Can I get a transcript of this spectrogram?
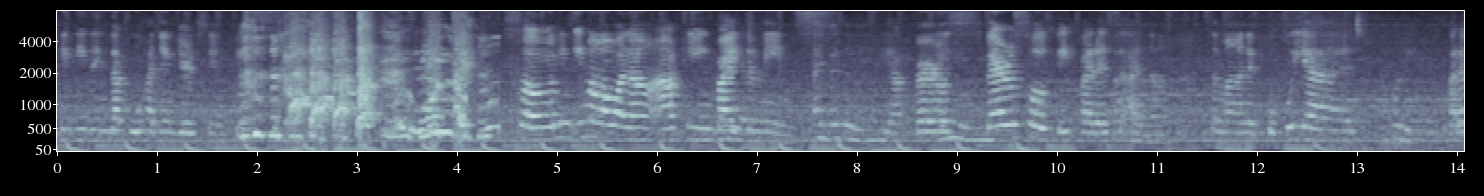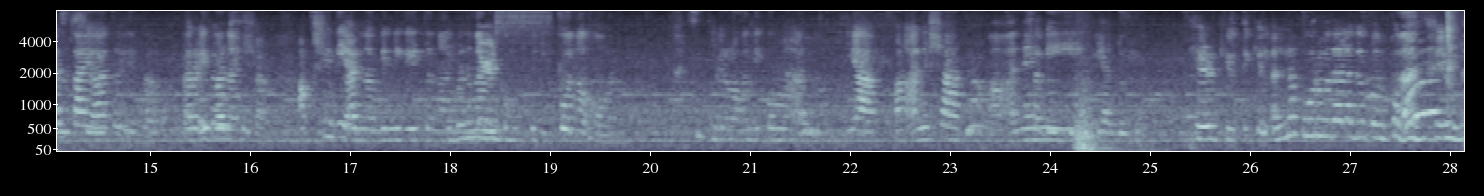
hindi din dapuhan ng germs yung face. So, hindi mawawala ang aking vitamins. Ay, yun? Yeah, Ayun. ferrous sulfate para sa ano, sa mga nagpupuyat. Ako din. Paras tayo ato dito. Pero iba lang siya. Actually, ano, binigay ito ng yung nurse ko noon. Pero hindi ko maano. Yeah, pang ano siya, uh, anemia, yeah, dugo. Hair cuticle. Ala, puro talaga pang pabanda yung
